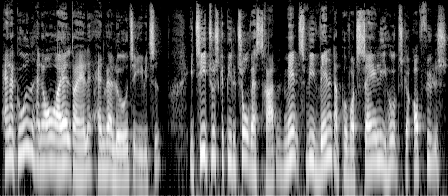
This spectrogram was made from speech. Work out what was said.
Han er Gud, han er over alt og alle, han vær lovet til evig tid. I Titus kapitel 2, vers 13, mens vi venter på, vores salige håb skal opfyldes,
